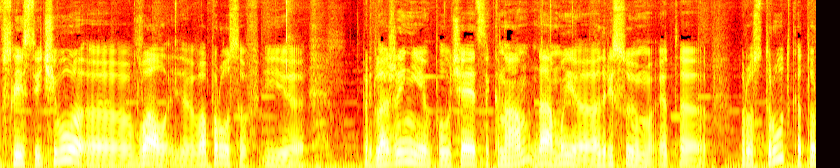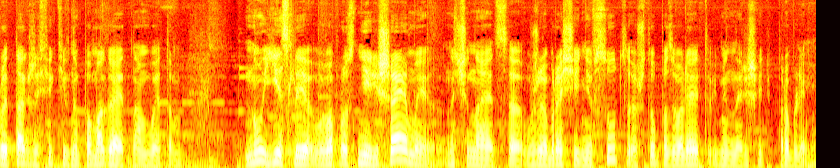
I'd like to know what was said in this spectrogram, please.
Вследствие чего вал вопросов и предложений получается к нам. Да, мы адресуем это Роструд, который также эффективно помогает нам в этом. Ну, если вопрос нерешаемый, начинается уже обращение в суд, что позволяет именно решить проблему.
